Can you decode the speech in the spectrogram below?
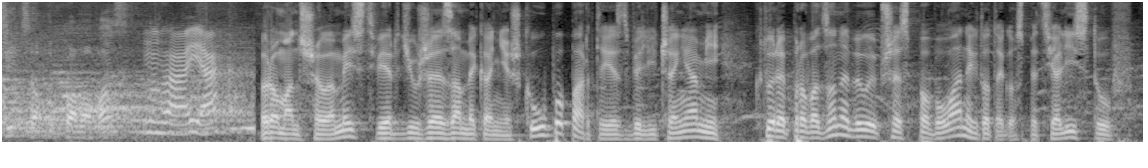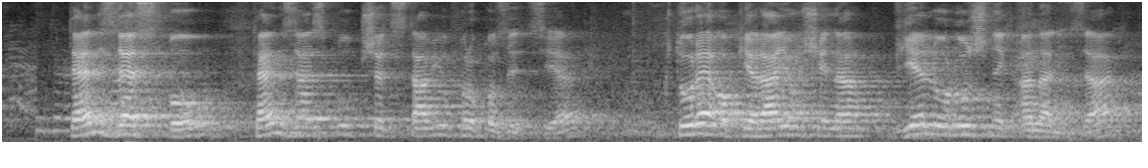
Czyli co, okłamał was? No a jak? Roman Szełemej stwierdził, że zamykanie szkół poparte jest wyliczeniami, które prowadzone były przez powołanych do tego specjalistów. Ten zespół, ten zespół przedstawił propozycje, które opierają się na wielu różnych analizach,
